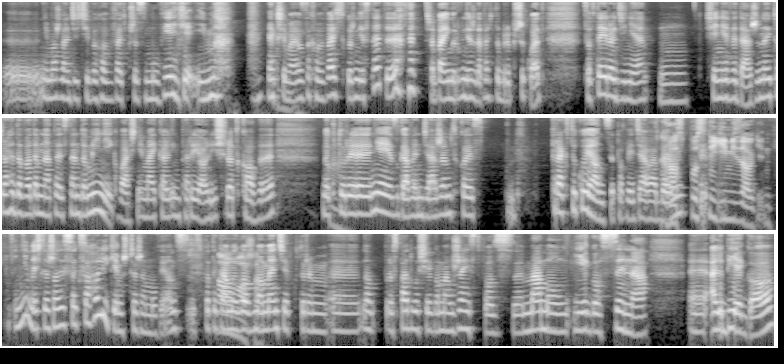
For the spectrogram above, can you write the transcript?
y, nie można dzieci wychowywać przez mówienie im, jak się mają zachowywać, tylko że niestety trzeba im również dawać dobry przykład, co w tej rodzinie mm, się nie wydarzy. No i trochę dowodem na to jest ten Dominik właśnie, Michael Imperioli, środkowy, no, który nie jest gawędziarzem, tylko jest praktykujący, powiedziałabym. Rozpustnik i mizogin. Nie myślę, że on jest seksoholikiem, szczerze mówiąc. Spotykamy No, go w momencie, w którym e, no, rozpadło się jego małżeństwo z mamą jego syna e, Albiego.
